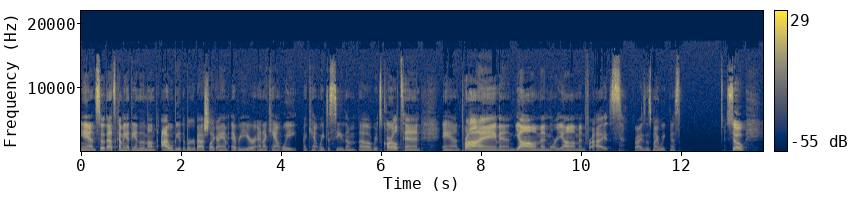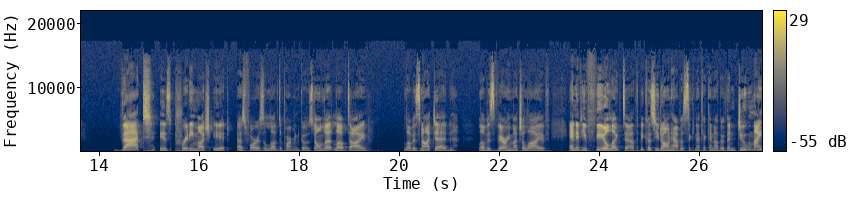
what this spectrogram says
And so that's coming at the end of the month. I will be at the Burger Bash like I am every year, and I can't wait. I can't wait to see them. Uh, Ritz Carlton and Prime and Yum and more Yum and fries. Fries is my weakness. So that is pretty much it as far as the love department goes. Don't let love die. Love is not dead. Love is very much alive. And if you feel like death because you don't have a significant other, then do my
